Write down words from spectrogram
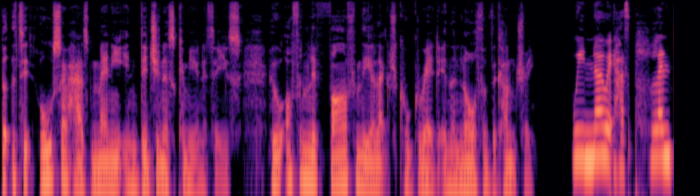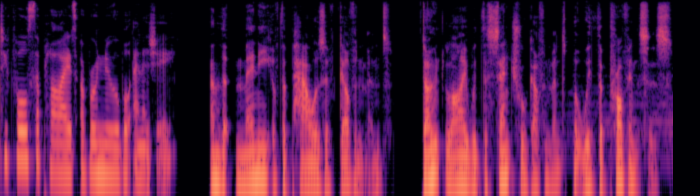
But that it also has many indigenous communities who often live far from the electrical grid in the north of the country. We know it has plentiful supplies of renewable energy and that many of the powers of government don't lie with the central government but with the provinces.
